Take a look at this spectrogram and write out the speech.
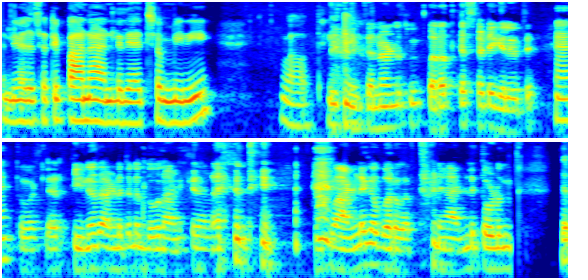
आणि माझ्यासाठी पानं आणलेली आहेत शम्मीनी. वाव त्यांना तुम्ही परत कशासाठी गेले होते. तर म्हटलं तीनच आणले ना दोन आणखी आणायचे होते. आणले का बरोबर? आणि आणले तोडून. तर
